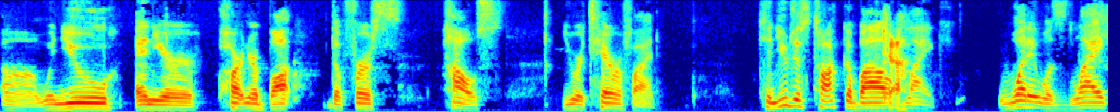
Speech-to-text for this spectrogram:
um when you and your partner bought the first house you were terrified. Can you just talk about Yeah. like what it was like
